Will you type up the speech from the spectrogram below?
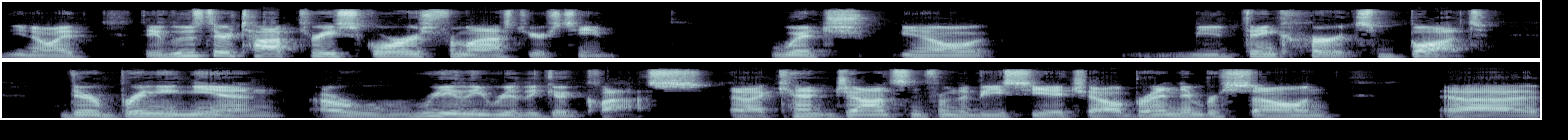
you know they lose their top three scorers from last year's team, which you know you'd think hurts, but they're bringing in a really, really good class. Uh, Kent Johnson from the BCHL, Brendan Brisson, uh,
